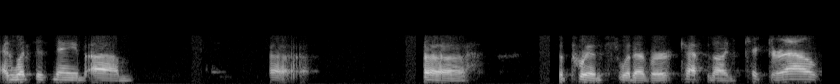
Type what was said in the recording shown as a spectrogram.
and what's his name? Um, uh, uh, the prince, whatever. Cassadine kicked her out.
